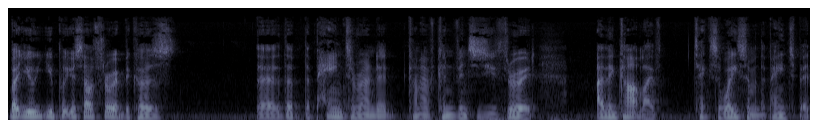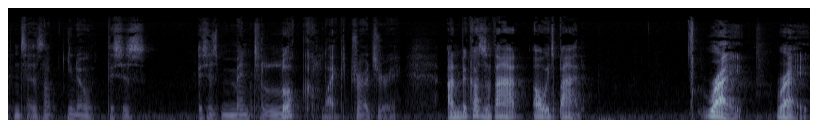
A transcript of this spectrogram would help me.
but you you put yourself through it because the, the the paint around it kind of convinces you through it. I think Cart Life takes away some of the paint a bit and says, look, you know, this is this is meant to look like drudgery, and because of that, oh, it's bad. Right, right.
